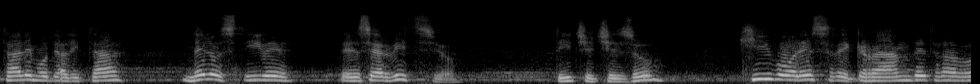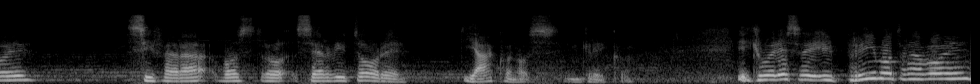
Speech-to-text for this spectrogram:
tale modalità nello stile del servizio. Dice Gesù, chi vuole essere grande tra voi si farà vostro servitore, diaconos in greco. E chi vuole essere il primo tra voi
